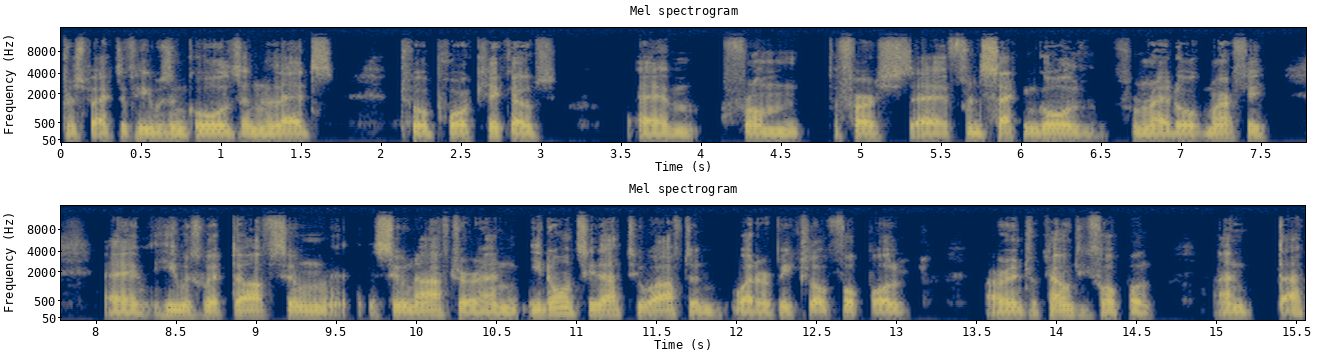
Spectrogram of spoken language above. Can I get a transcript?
perspective, he was in goals and led to a poor kick out um, from the first, uh, from the second goal from Red Oak Murphy. Um, he was whipped off soon soon after, and you don't see that too often, whether it be club football or intercounty football. And that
